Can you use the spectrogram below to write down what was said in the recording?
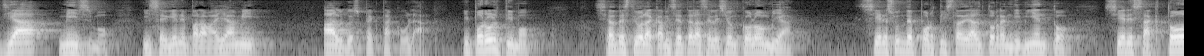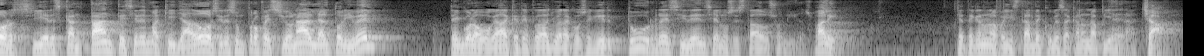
ya mismo y se viene para Miami algo espectacular. Y por último, si has vestido la camiseta de la selección Colombia, si eres un deportista de alto rendimiento, si eres actor, si eres cantante, si eres maquillador, si eres un profesional de alto nivel, tengo la abogada que te pueda ayudar a conseguir tu residencia en los Estados Unidos. ¿Vale? Que tengan una feliz tarde que me sacaron la piedra. Chao.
